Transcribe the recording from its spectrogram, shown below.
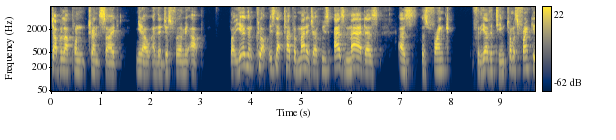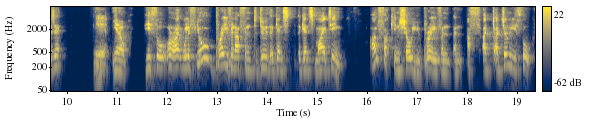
double up on Trent's side, you know, and then just firm it up. But Jurgen Klopp is that type of manager who's as mad as as as Frank for the other team. Thomas Frank, is it? Yeah. you know, he thought, all right, well, if you're brave enough and to do it against against my team, I'll fucking show you brave. And and I, I, I generally thought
